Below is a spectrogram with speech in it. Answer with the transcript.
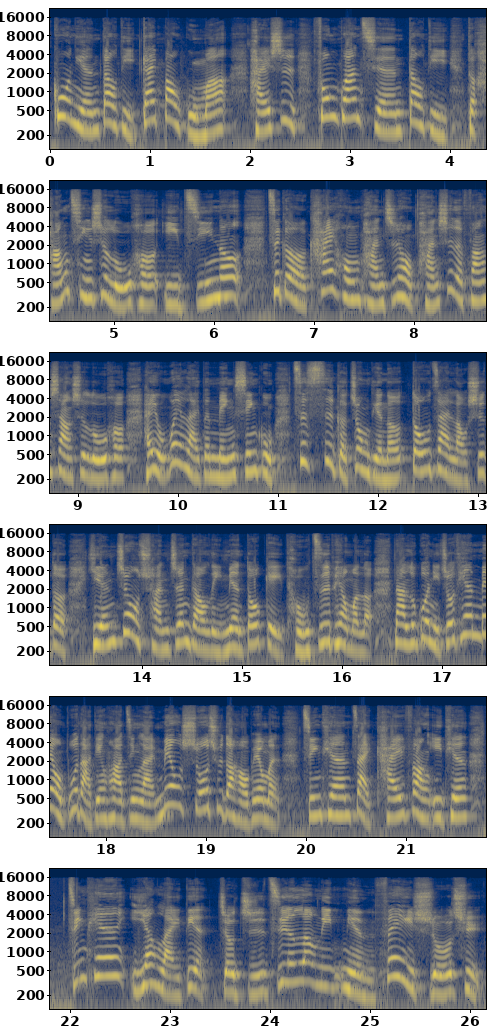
过年到底该爆股吗？还是封关前到底的行情是如何？以及呢，这个开红盘之后盘势的方向是如何？还有未来的明星股，这四个重点呢，都在老师的研究传真稿里面都给投资朋友们了。那如果你昨天没有拨打电话进来，没有说去的好朋友们，今天再开放一天。今天一样来电，就直接让你免费索取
